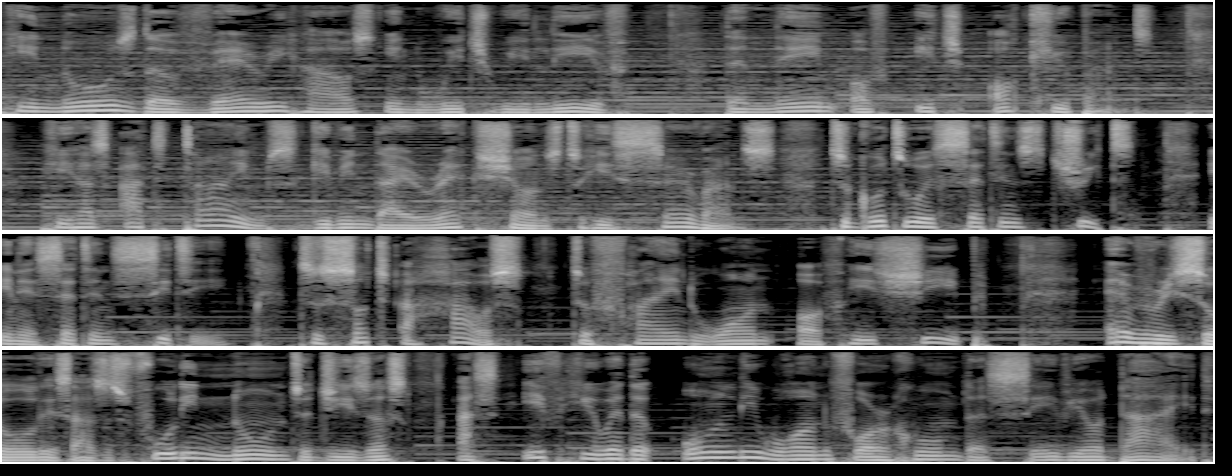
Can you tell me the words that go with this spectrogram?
He knows the very house in which we live, the name of each occupant. He has at times given directions to his servants to go to a certain street in a certain city, to such a house to find one of his sheep. Every soul is as fully known to Jesus as if he were the only one for whom the Savior died.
